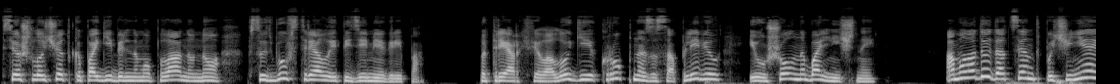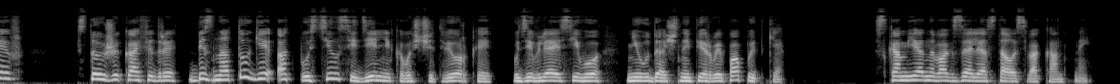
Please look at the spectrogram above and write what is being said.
Все шло четко по гибельному плану, но в судьбу встряла эпидемия гриппа. Патриарх филологии крупно засопливил и ушел на больничный – а молодой доцент Починяев с той же кафедры без натуги отпустил Сидельникова с четверкой, удивляясь его неудачной первой попытке. Скамья на вокзале осталась вакантной.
